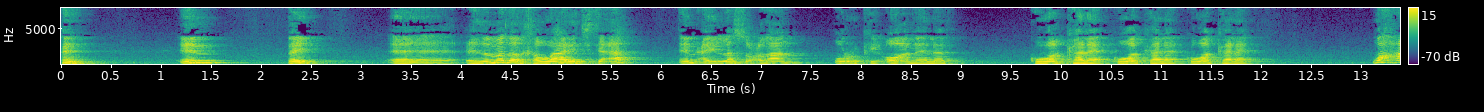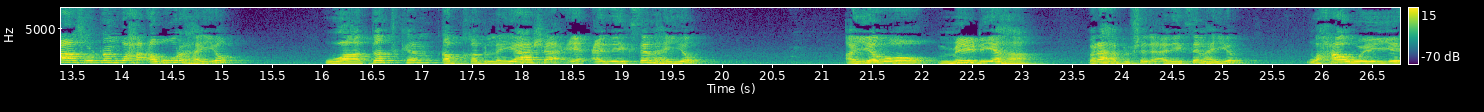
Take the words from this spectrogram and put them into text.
in day ciidamadan khawaarijta ah in ay la socdaan ururkii o n l f kuwo kale kuwo kale kuwo kale waxaas oo dhan waxa abuurhayo waa dadkan qabqablayaasha ee adeegsanhayo ayagoo mediaha baraha bulshada adeegsanhayo. Waxaa weeye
